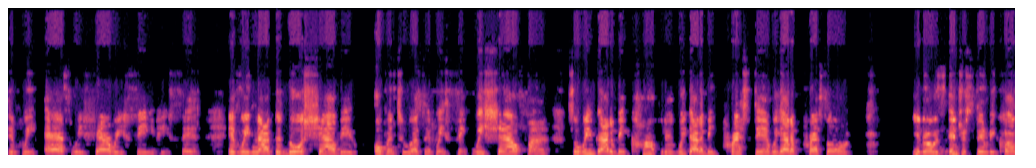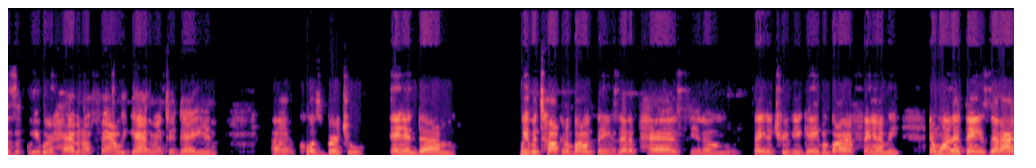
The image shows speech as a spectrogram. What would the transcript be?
If we ask, we shall receive, he said. If we knock, the door shall be open to us. If we seek, we shall find. So we've got to be confident. We got to be pressed in. We got to press on. You know, it's interesting because we were having a family gathering today and uh, of course virtual. And um, we were talking about things that have passed, you know, played a trivia game about our family. And one of the things that I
